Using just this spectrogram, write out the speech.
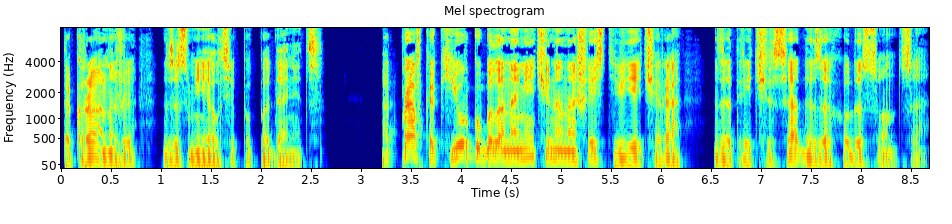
«Так рано же!» — засмеялся попаданец. Отправка к Юргу была намечена на шесть вечера, за три часа до захода солнца.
